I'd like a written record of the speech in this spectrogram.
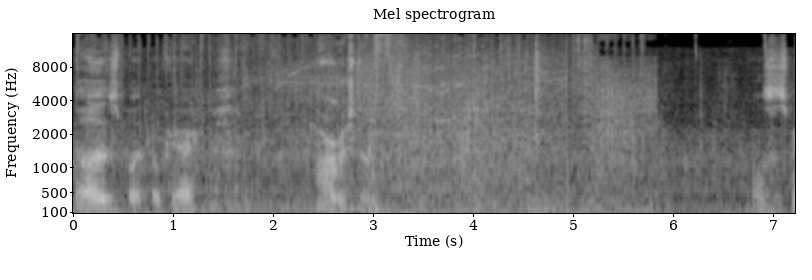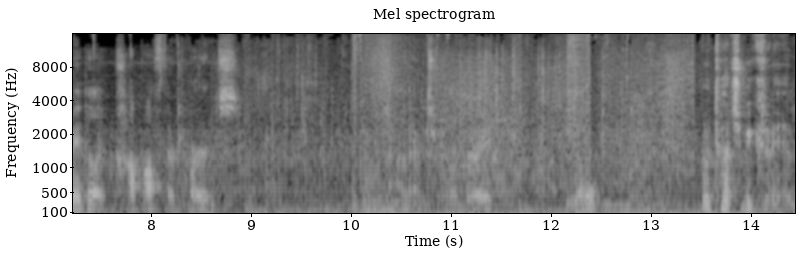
does, but okay. Harvest him. Well, this is made to like pop off their parts. Oh, that's really great. Nope. Don't touch me, crab.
